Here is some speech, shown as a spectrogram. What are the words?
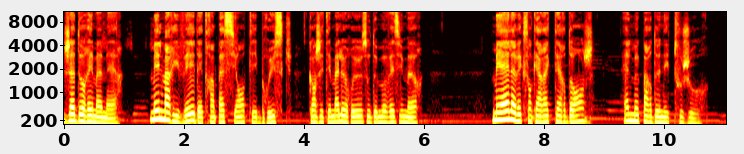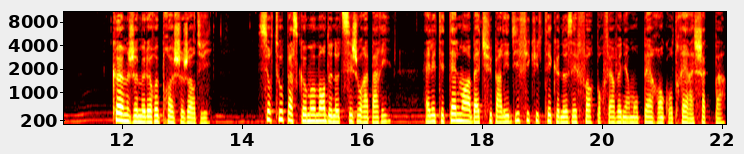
J'adorais ma mère, mais il m'arrivait d'être impatiente et brusque quand j'étais malheureuse ou de mauvaise humeur. Mais elle, avec son caractère d'ange, elle me pardonnait toujours. Comme je me le reproche aujourd'hui, surtout parce qu'au moment de notre séjour à Paris, elle était tellement abattue par les difficultés que nos efforts pour faire venir mon père rencontrèrent à chaque pas.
